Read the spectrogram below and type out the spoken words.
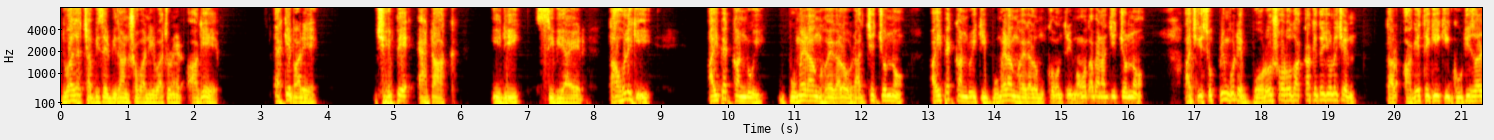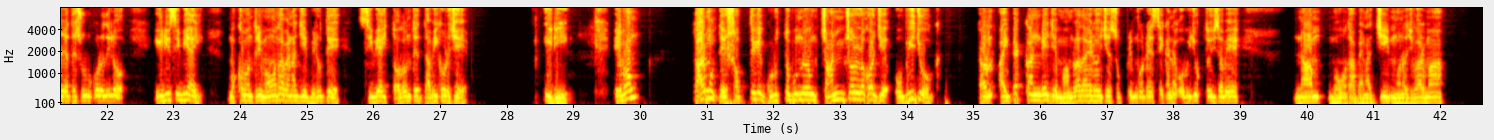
দু হাজার ছাব্বিশের বিধানসভা নির্বাচনের আগে একেবারে ঝেপে অ্যাটাক ইডি সিবিআই এর। তাহলে কি আইপ্যাক কাণ্ডই বুমেরাং হয়ে গেল রাজ্যের জন্য? আইপ্যাক কাণ্ডই কি বুমেরাং হয়ে গেল মুখ্যমন্ত্রী মমতা ব্যানার্জির জন্য? আজকে সুপ্রিম কোর্টে বড় সড় ধাক্কা খেতে চলেছেন। তার আগে থেকেই কি গুটি সাজাতে শুরু করে দিল? ইডি, সিবিআই, মুখ্যমন্ত্রী মমতা ব্যানার্জির বিরুদ্ধে সিবিআই তদন্তের দাবি করেছে ইডি। এবং তার মধ্যে সব থেকে গুরুত্বপূর্ণ এবং চাঞ্চল্যকর যে অভিযোগ, কারণ আইপ্যাক কাণ্ডে যে মামলা দায়ের হয়েছে সুপ্রিম কোর্টে, সেখানে অভিযুক্ত হিসাবে নাম মমতা ব্যানার্জি, মনোজ ভার্মা,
